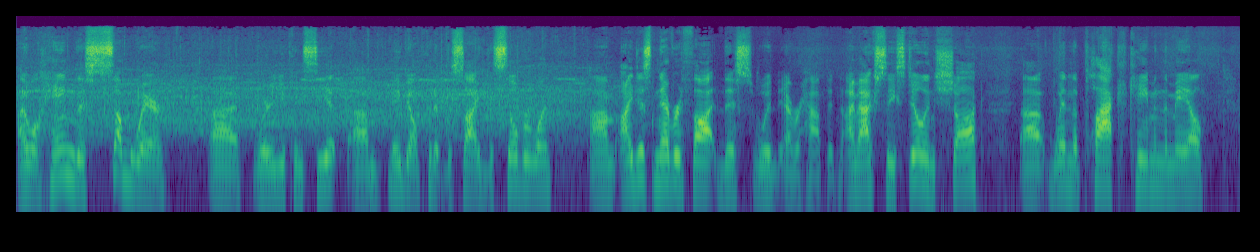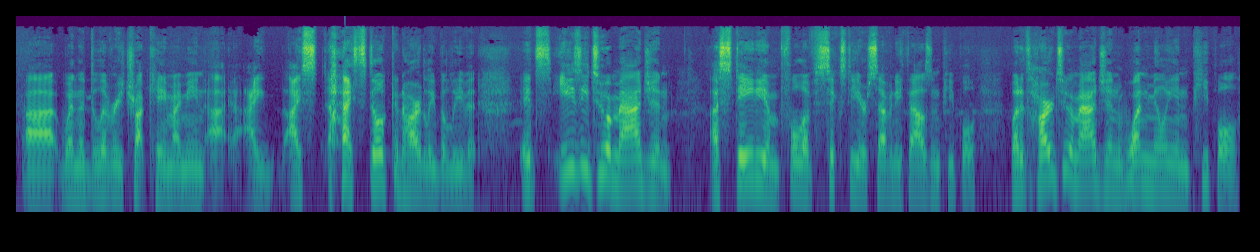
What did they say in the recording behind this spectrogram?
I will hang this somewhere uh, where you can see it. Um, maybe I'll put it beside the silver one. Um, I just never thought this would ever happen. I'm actually still in shock. Uh, when the plaque came in the mail, uh, when the delivery truck came. I mean, I, I, I, I still can hardly believe it. It's easy to imagine a stadium full of 60 or 70,000 people, but it's hard to imagine 1 million people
